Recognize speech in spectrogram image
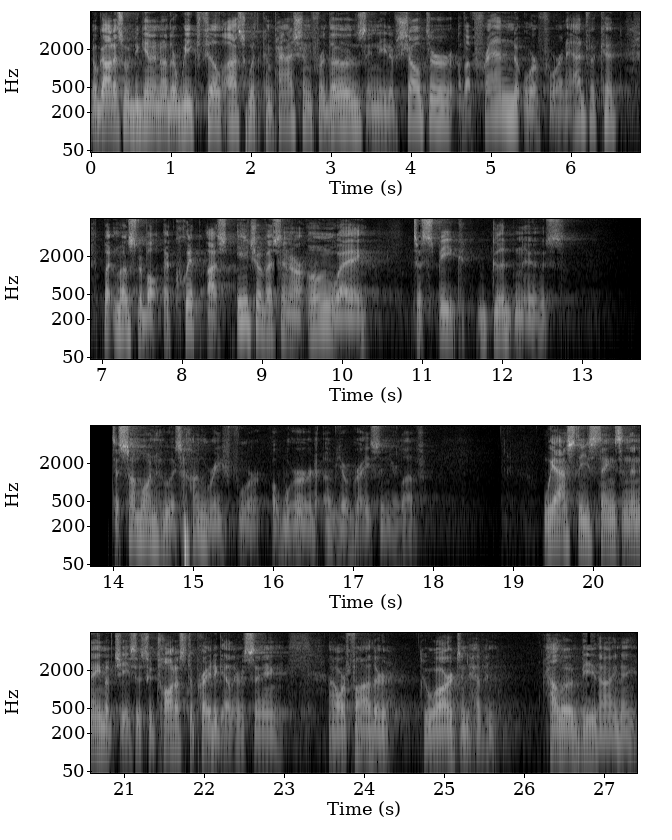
No, God, as we begin another week, fill us with compassion for those in need of shelter, of a friend, or for an advocate. But most of all, equip us, each of us in our own way, to speak good news to someone who is hungry for a word of your grace and your love. We ask these things in the name of Jesus, who taught us to pray together, saying, Our Father, who art in heaven, hallowed be thy name.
